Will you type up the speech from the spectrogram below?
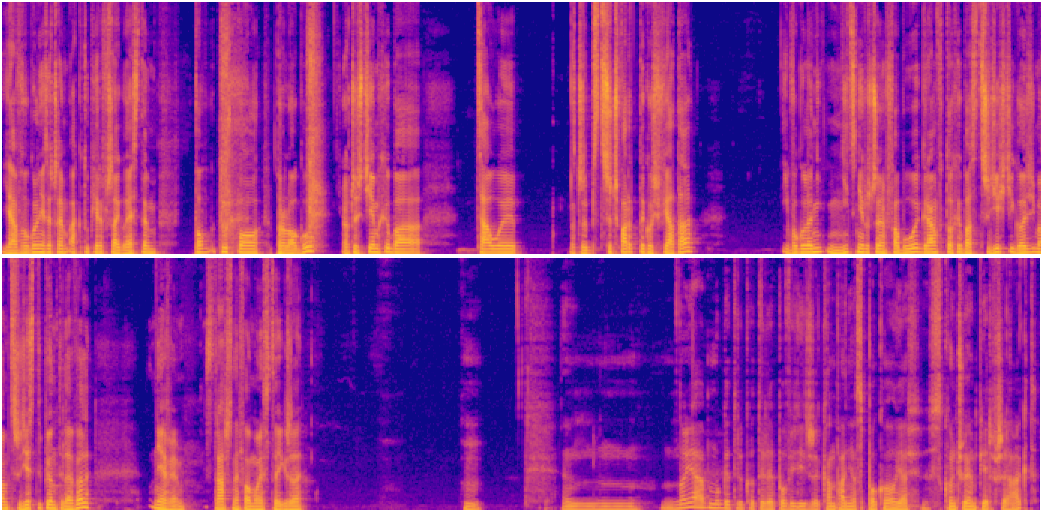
Ja w ogóle nie zacząłem aktu pierwszego. Jestem po, tuż po prologu. Oczyściłem chyba cały, znaczy z trzy czwarte tego świata i w ogóle ni nic nie ruszyłem fabuły. Gram w to chyba z 30 godzin, mam 35 level. Nie wiem, straszne FOMO jest w tej grze. Hmm. No ja mogę tylko tyle powiedzieć, że kampania spoko. Ja skończyłem pierwszy akt.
